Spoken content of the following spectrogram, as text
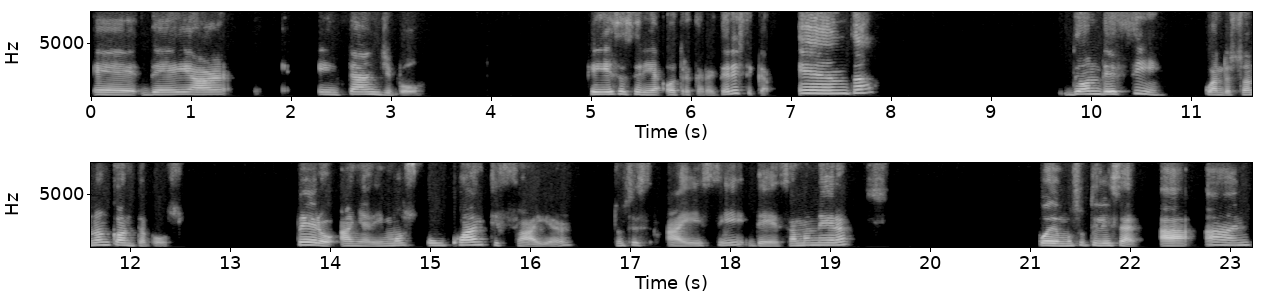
eh, they are intangible. Okay, esa sería otra característica. And donde sí, cuando son uncountables, pero añadimos un quantifier, entonces ahí sí, de esa manera, podemos utilizar a, and,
